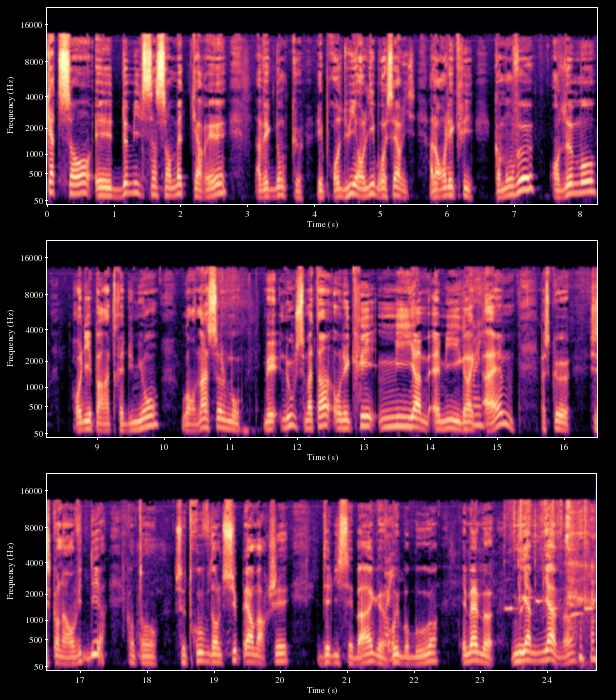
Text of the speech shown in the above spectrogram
400 et 2500 mètres carrés, avec donc euh, les produits en libre service. Alors on l'écrit comme on veut, en deux mots, reliés par un trait d'union, ou en un seul mot. Mais nous, ce matin, on l'écrit Miam, M-I-Y-A-M, parce que c'est ce qu'on a envie de dire quand on se trouve dans le supermarché oui. rue Beaubourg, et même Miam Miam. Hein.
